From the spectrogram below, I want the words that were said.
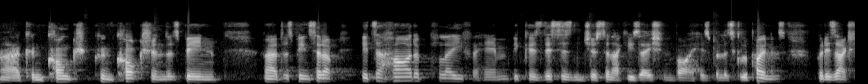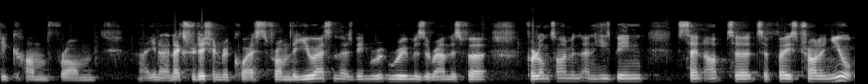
uh, concoction that's been uh, that's been set up. It's a harder play for him because this isn't just an accusation by his political opponents, but it's actually come from uh, you know an extradition request from the U.S. and there's been r- rumors around this for for a long time, and, and he's been sent up to to face trial in New York.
